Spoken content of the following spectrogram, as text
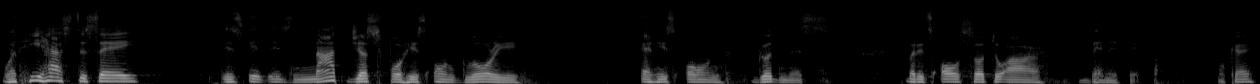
What He has to say is, is, is not just for His own glory and His own goodness, but it's also to our benefit. Okay?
